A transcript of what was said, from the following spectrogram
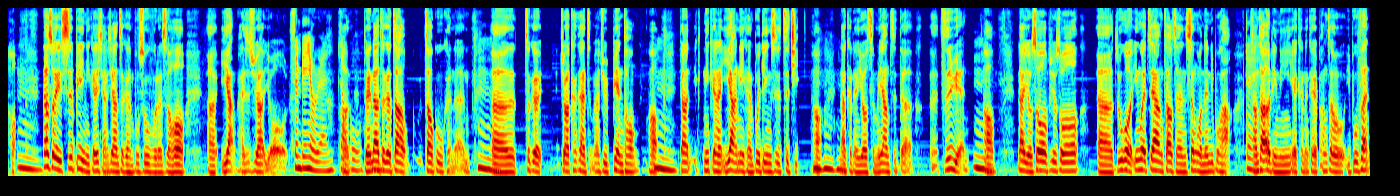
哈，嗯。那所以势必你可以想象，这个很不舒服的时候，呃，一样还是需要有身边有人照顾。对，那这个照照顾可能，呃，这个。就要看看怎么样去变通，哦，那你你可能一样，你可能不一定是自己，哦，嗯那可能有什么样子的呃资源，嗯。哦，那有时候比如说呃，如果因为这样造成生活能力不好，长照二点零也可能可以帮助一部分，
